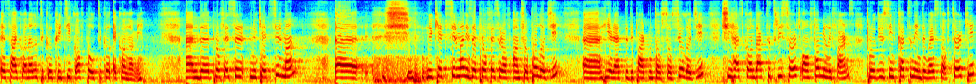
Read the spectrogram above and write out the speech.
a Psychoanalytical Critique of Political Economy. And uh, Professor Nüket Sirman uh, Nüket Sirman is a professor of anthropology uh, here at the Department of Sociology. She has conducted research on family farms producing cotton in the west of Turkey,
